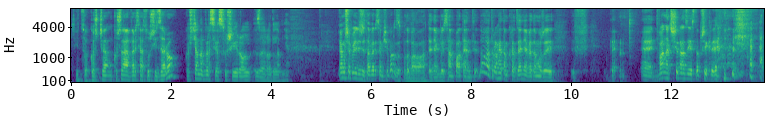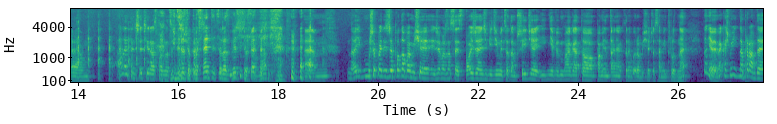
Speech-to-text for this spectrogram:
Czyli co, kościa- kościana wersja Sushi Zero? Kościana wersja Sushi Roll Zero dla mnie. Ja muszę powiedzieć, że ta wersja mi się bardzo spodobała. Ten jakby sam patent, no trochę tam kradzenia, wiadomo, że e, e, dwa na trzy razy jest to przykre. Em, ale ten trzeci raz można coś Widzę, że te procenty coraz wyższe są. No? Em, no i muszę powiedzieć, że podoba mi się, że można sobie spojrzeć, widzimy co tam przyjdzie i nie wymaga to pamiętania, które robi się czasami trudne. No nie wiem, jakaś mi naprawdę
